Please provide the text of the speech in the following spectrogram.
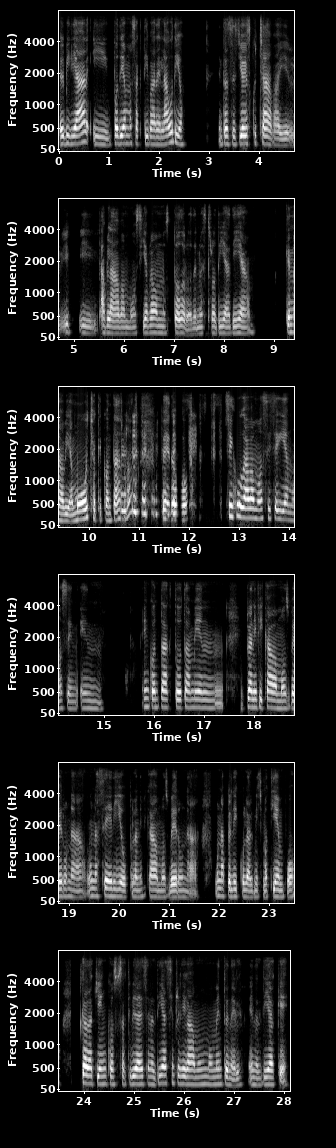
el billar y podíamos activar el audio. Entonces yo escuchaba y, hablábamos y hablábamos todo lo de nuestro día a día, que no había mucho que contarnos, pero sí jugábamos y seguíamos en, en contacto, también planificábamos ver una, una serie o planificábamos ver una, una, película al mismo tiempo. Cada quien con sus actividades en el día, siempre llegábamos un momento en el, en el día que,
